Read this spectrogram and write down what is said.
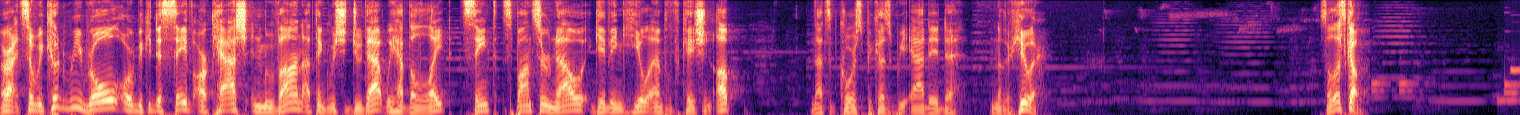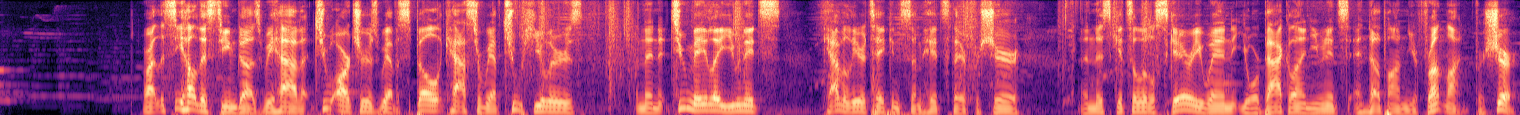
Alright, so we could re-roll or we could just save our cash and move on. I think we should do that. We have the Light Saint sponsor now giving heal amplification up. And that's of course because we added another healer. So let's go. Alright, let's see how this team does. We have two archers, we have a spell caster, we have two healers, and then two melee units. Cavalier taking some hits there for sure. And this gets a little scary when your backline units end up on your front line, for sure.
